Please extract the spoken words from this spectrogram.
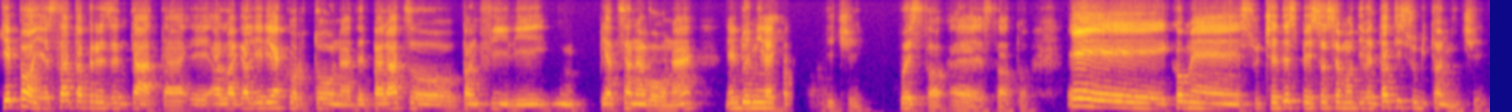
che poi è stata presentata eh, alla Galleria Cortona del Palazzo Panfili in Piazza Navona nel 2014. Okay. Questo è stato. E come succede spesso, siamo diventati subito amici.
